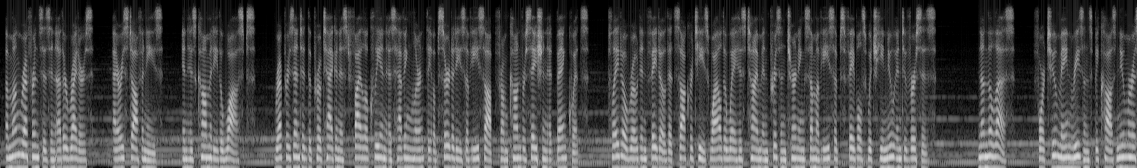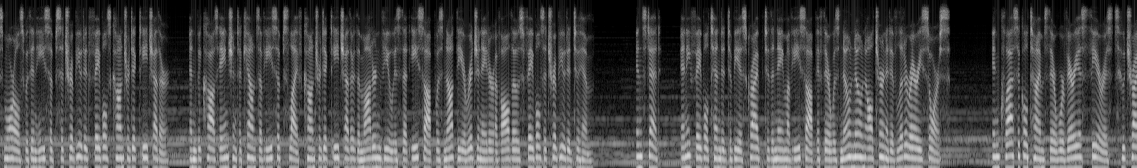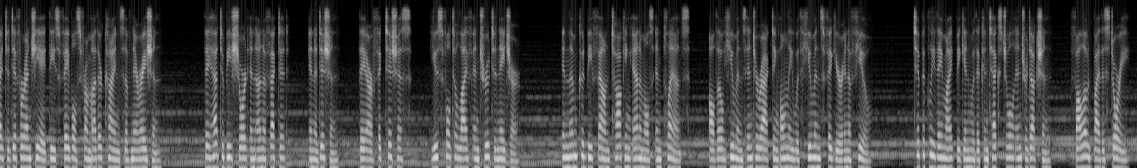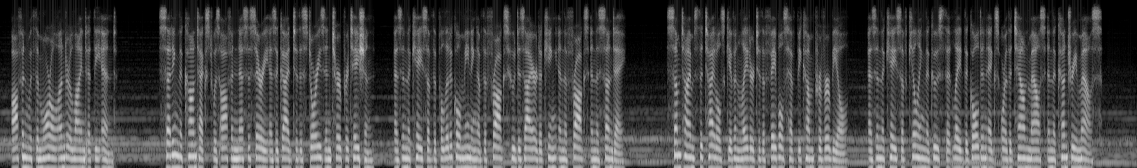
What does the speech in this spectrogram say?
Among references in other writers, Aristophanes, in his comedy The Wasps, represented the protagonist Philocleon as having learnt the absurdities of Aesop from conversation at banquets. Plato wrote in Phaedo that Socrates whiled away his time in prison turning some of Aesop's fables which he knew into verses. Nonetheless, for two main reasons because numerous morals within Aesop's attributed fables contradict each other, and because ancient accounts of Aesop's life contradict each other the modern view is that Aesop was not the originator of all those fables attributed to him. Instead, any fable tended to be ascribed to the name of Aesop if there was no known alternative literary source. In classical times there were various theorists who tried to differentiate these fables from other kinds of narration. They had to be short and unaffected, in addition, they are fictitious, useful to life and true to nature. In them could be found talking animals and plants, although humans interacting only with humans figure in a few. Typically they might begin with a contextual introduction, followed by the story, often with the moral underlined at the end. Setting the context was often necessary as a guide to the story's interpretation, as in the case of the political meaning of the frogs who desired a king and the frogs and the Sunday. Sometimes the titles given later to the fables have become proverbial, as in the case of killing the goose that laid the golden eggs or the town mouse and the country mouse.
